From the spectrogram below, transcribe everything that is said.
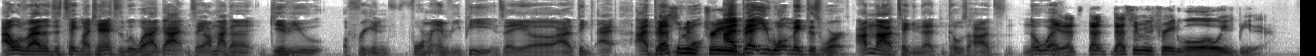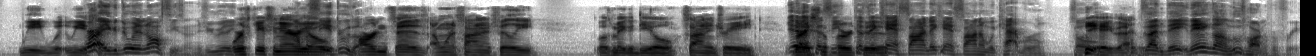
I would rather just take my chances with what I got and say I'm not gonna give you a freaking former MVP and say uh, I think I I bet Best you won't, trade- I bet you won't make this work. I'm not taking that those odds. No way. Yeah, that's that that Simmons trade will always be there. We we, we right, you can do it in off season if you really. worst case scenario. see it through, though. Harden says, "I want to sign in Philly. Let's make a deal, sign and trade." yeah, because similar they can't sign they can't sign him with cap room. So Yeah, exactly. It's like they, they ain't gonna lose Harden for free.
